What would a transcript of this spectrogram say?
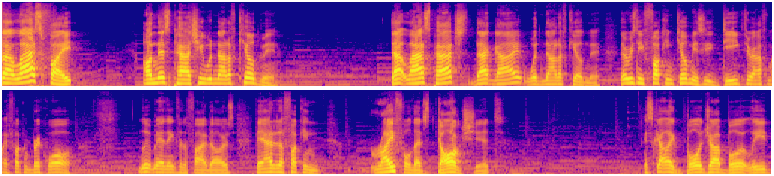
that last fight on this patch, he would not have killed me. That last patch, that guy would not have killed me. The reason he fucking killed me is he deeked through half my fucking brick wall. Loot man, thank you for the five dollars. They added a fucking rifle that's dog shit. It's got like bullet drop, bullet lead.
